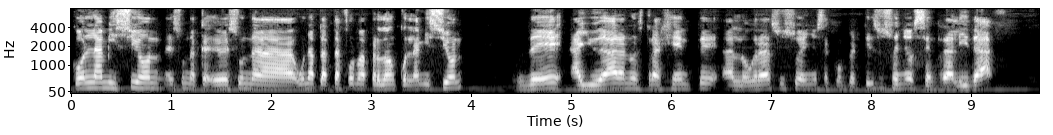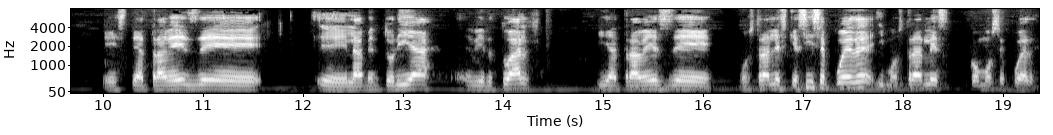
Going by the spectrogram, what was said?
con la misión, es una, es una, una plataforma, perdón, con la misión de ayudar a nuestra gente a lograr sus sueños, a convertir sus sueños en realidad, este, a través de eh, la mentoría virtual y a través de mostrarles que sí se puede y mostrarles cómo se puede.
